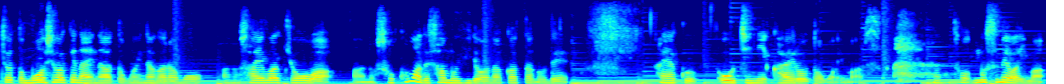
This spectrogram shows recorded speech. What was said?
ちょっと申し訳ないなと思いながらも、あの幸い今日はあのそこまで寒い日ではなかったので、早くお家に帰ろうと思います。そう娘は今、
